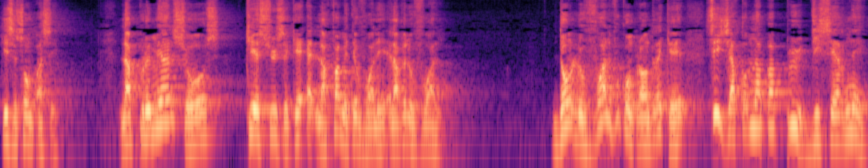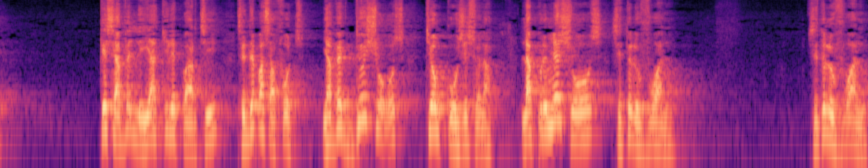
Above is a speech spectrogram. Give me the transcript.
qui se sont passées. La première chose qui est sûre, c'est que la femme était voilée, elle avait le voile. Donc le voile, vous comprendrez que si Jacob n'a pas pu discerner que c'est avec Léa qu'il est parti, ce n'était pas sa faute. Il y avait deux choses qui ont causé cela. La première chose, c'était le voile. C'était le voile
